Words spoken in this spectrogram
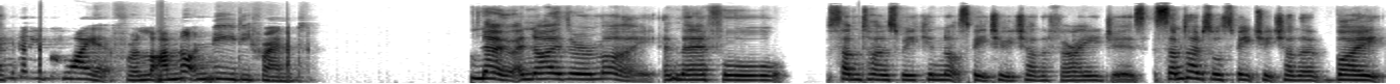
uh, can go quiet for a lot. I'm not a needy friend. No, and neither am I. And therefore, sometimes we cannot speak to each other for ages. Sometimes we'll speak to each other by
